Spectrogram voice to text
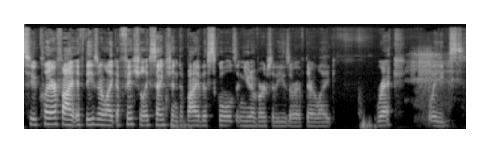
to clarify if these are like officially sanctioned by the schools and universities, or if they're like rec leagues.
